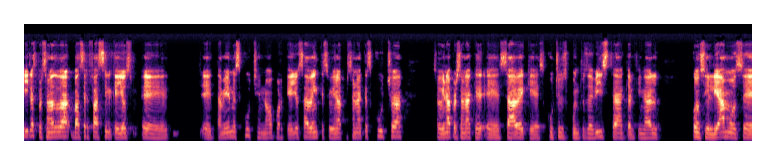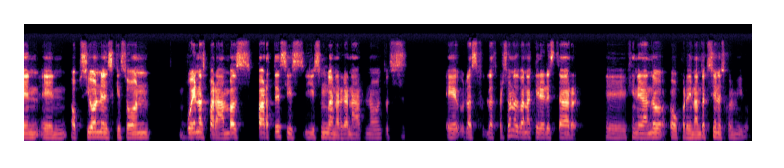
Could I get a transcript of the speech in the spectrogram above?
y las personas va, a ser fácil que ellos eh, eh, también me escuchen, ¿no? Porque ellos saben que soy una persona que escucha, soy una persona que eh, sabe que escucho sus puntos de vista, que al final conciliamos en, opciones que son buenas para ambas partes y es, y es un ganar-ganar, ¿no? Entonces, las, las, personas van a querer estar generando o coordinando acciones conmigo.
